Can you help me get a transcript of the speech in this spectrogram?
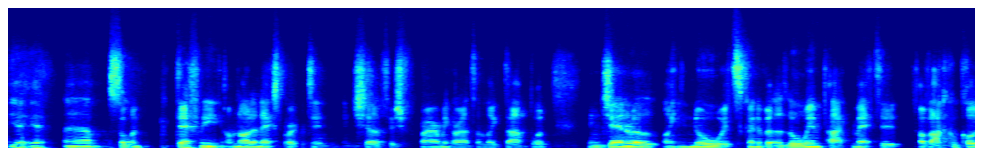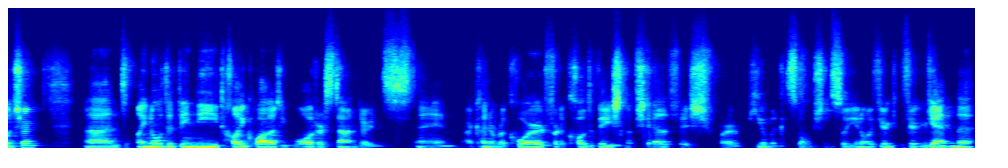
yeah, yeah. Um, so I'm definitely I'm not an expert in shellfish farming or anything like that. But in general, I know it's kind of a low impact method of aquaculture. And I know that they need high quality water standards and um, are kind of required for the cultivation of shellfish for human consumption. So, you know, if you're if you're getting a,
